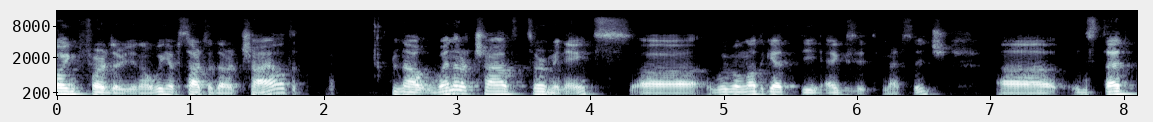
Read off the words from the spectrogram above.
going further, you know, we have started our child. Now, when our child terminates, we will not get the exit message. Uh, instead,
